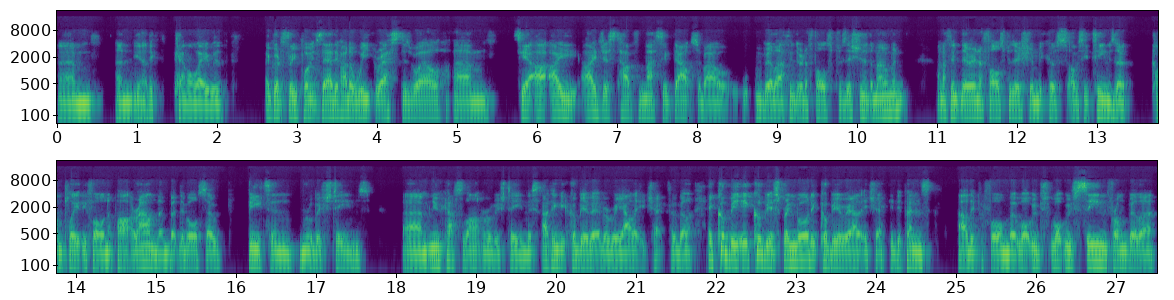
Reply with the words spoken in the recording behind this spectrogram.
Um, and you know they came away with a good three points there. They've had a week rest as well. Um, so yeah, I, I I just have massive doubts about Villa. I think they're in a false position at the moment. And I think they're in a false position because obviously teams are completely falling apart around them, but they've also beaten rubbish teams. Um, Newcastle aren't a rubbish team. This, I think it could be a bit of a reality check for Villa. It could be, it could be a springboard. It could be a reality check. It depends how they perform. But what we've what we've seen from Villa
